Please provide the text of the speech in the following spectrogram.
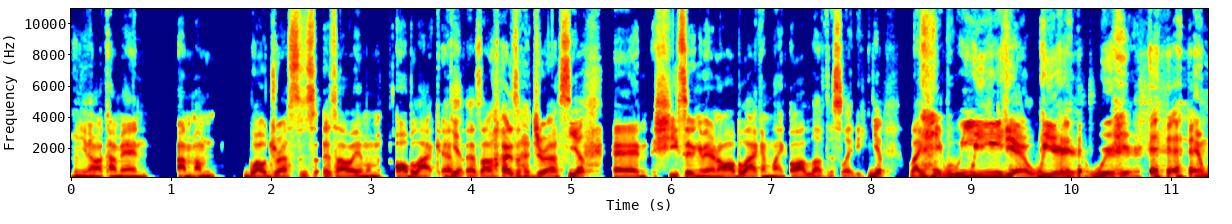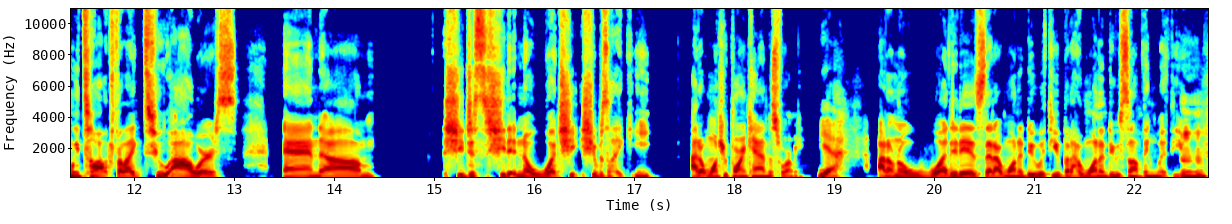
You know, I come in. I'm I'm well dressed as, as how I am. I'm all black as Yep. as, I, as I dress. Yep. And she's sitting there in all black. I'm like, oh, I love this lady. Yep. Like Hey, we- yeah, we're here. We're here. and we talked for like two hours. And um, she just she didn't know what she she was like. "E- I don't want you pouring candles for me. Yeah. I don't know what it is that I want to do with you, but I want to do something with you. Mhm.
